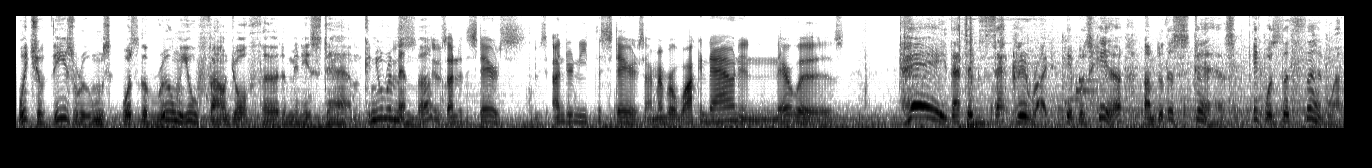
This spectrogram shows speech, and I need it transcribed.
Which of these rooms was the room you found your third mini Stan? Can you It was- remember? It was under the stairs. It was underneath the stairs. I remember walking down and there it was. Hey, that's exactly right. It was here under the stairs. It was the third one.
